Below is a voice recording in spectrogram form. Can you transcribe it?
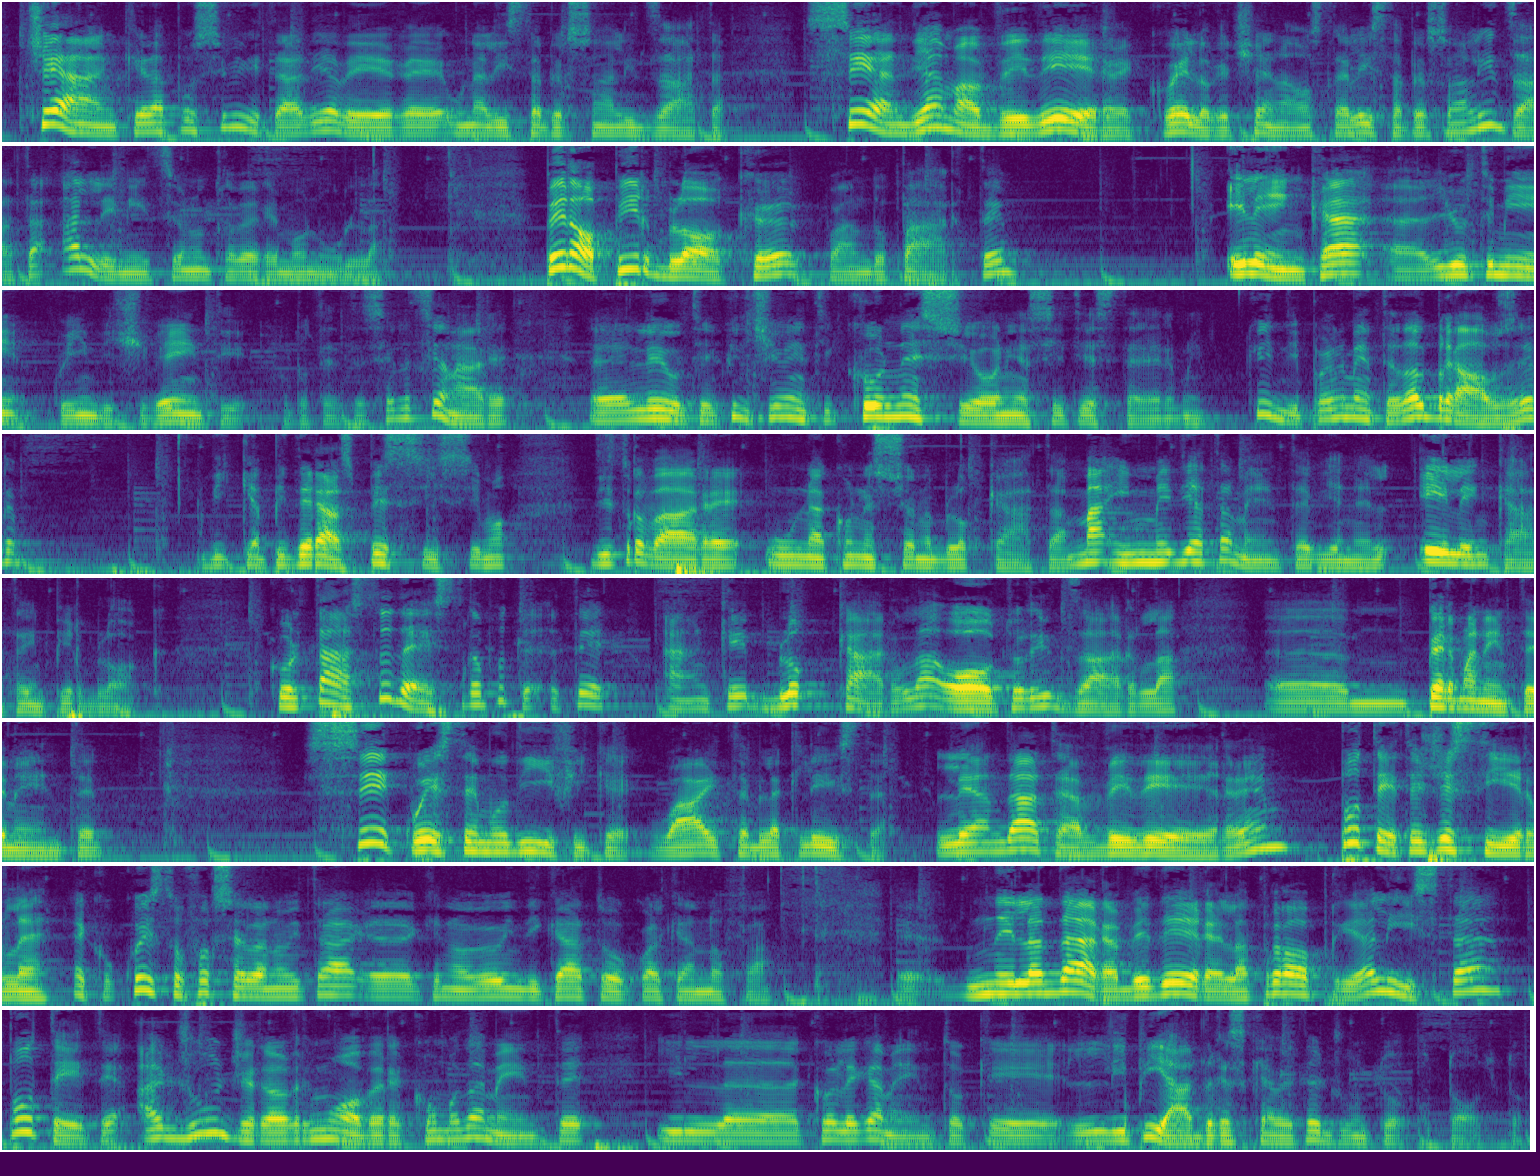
c'è anche la possibilità di avere una lista personalizzata se andiamo a vedere quello che c'è nella nostra lista personalizzata, all'inizio non troveremo nulla. Però PeerBlock, quando parte, elenca eh, gli ultimi 15-20, lo potete selezionare, eh, le ultime 15-20 connessioni a siti esterni. Quindi probabilmente dal browser vi capiterà spessissimo di trovare una connessione bloccata, ma immediatamente viene elencata in PeerBlock. Col tasto destro potete anche bloccarla o autorizzarla ehm, permanentemente. Se queste modifiche, white e blacklist, le andate a vedere, potete gestirle. Ecco, questo forse è la novità eh, che non avevo indicato qualche anno fa. Eh, nell'andare a vedere la propria lista potete aggiungere o rimuovere comodamente il eh, collegamento che l'IP address che avete aggiunto o tolto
